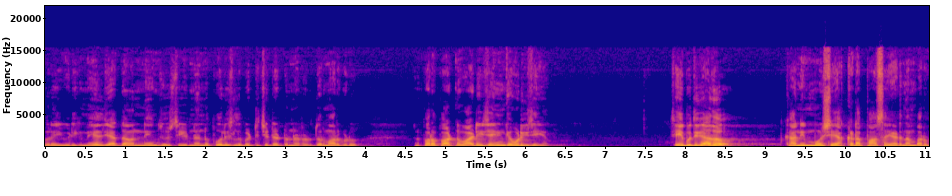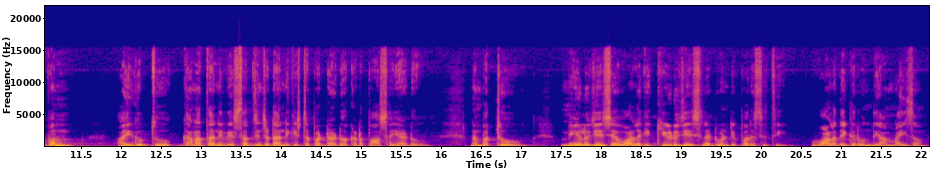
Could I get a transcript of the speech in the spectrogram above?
ఒరే వీడికి మేలు చేద్దామని నేను చూసి వీడు నన్ను పోలీసులు పెట్టించేటట్టున్నాడు దుర్మార్గుడు. పొరపాటున వాడికి చేయి ఇంకెవడికి చేయం? చేయబుద్ధి కాదు. కానీ మోషే అక్కడ పాస్ అయ్యాడు. నంబర్ వన్ ఐగుప్తు ఘనతని విసర్జించడానికి ఇష్టపడ్డాడు. అక్కడ పాస్ అయ్యాడు. నంబర్ టూ మేలు చేసే వాళ్ళకి కీడు చేసినటువంటి పరిస్థితి వాళ్ళ దగ్గర ఉంది ఆ నైజం.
